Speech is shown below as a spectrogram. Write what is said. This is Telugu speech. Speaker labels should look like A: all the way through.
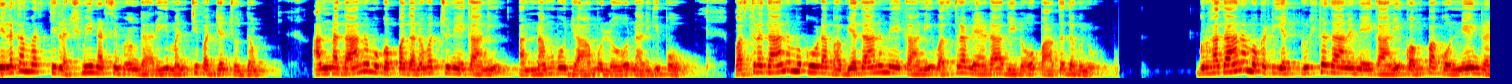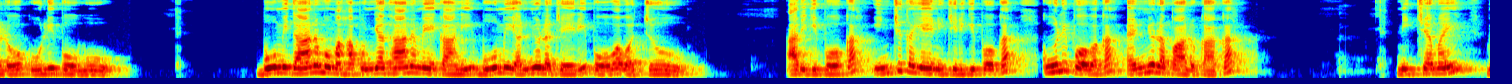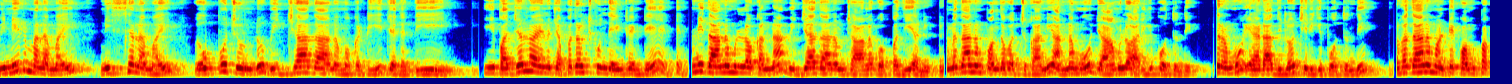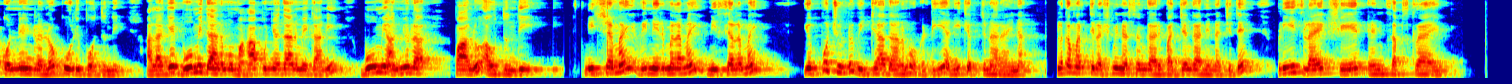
A: చిలకమర్తి లక్ష్మీ నరసింహం గారి మంచి పద్యం చూద్దాం. అన్నదానము గొప్పదనవచ్చునే కాని అన్నంబు జాములో నరిగిపోవు వస్త్రదానము కూడా భవ్యదానమే కాని వస్త్రమేడాదిలో పాతదగును. గృహదానం ఒకటి యత్కృష్టదానమే కాని కొంప కొన్నేండ్లలో కూలిపోవు. భూమి దానము మహాపుణ్యదానమే కాని భూమి అన్యుల చేరి పోవవచ్చు. అరిగిపోక ఇంచుక ఏని చిరిగిపోక కూలిపోవక అన్యుల పాలు కాక నిత్యమై వినిర్మలమై నిశ్చలమై ఒప్పుచుండు విద్యాదానమొకటి జగతి. ఈ పద్యంలో ఆయన చెప్పదలుచుకుంది ఏంటంటే అన్ని దానముల్లో కన్నా విద్యాదానం చాలా గొప్పది అని. అన్నదానం పొందవచ్చు కానీ అన్నము జాములో అరిగిపోతుంది. ఏడాదిలో చిరిగిపోతుంది. గృహదానం అంటే కొంప కొన్నేండ్లలో కూలిపోతుంది. అలాగే భూమి దానము మహాపుణ్యదానమే కానీ భూమి అన్యుల పాలు అవుతుంది. నిశ్చమై వినిర్మలమై నిశ్చలమై ఎప్పుచుండు విద్యాదానం ఒకటి అని చెప్తున్నారు ఆయన. పిలకమర్తి లక్ష్మీ నరసింహ గారి పద్యం గారిని నచ్చితే please like share and subscribe.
